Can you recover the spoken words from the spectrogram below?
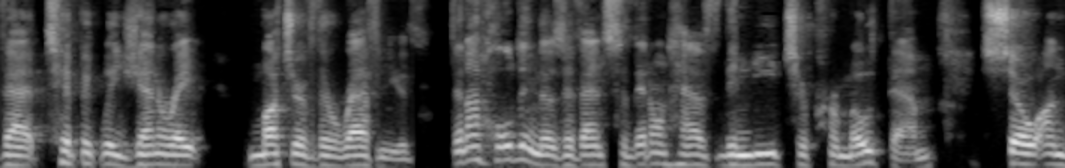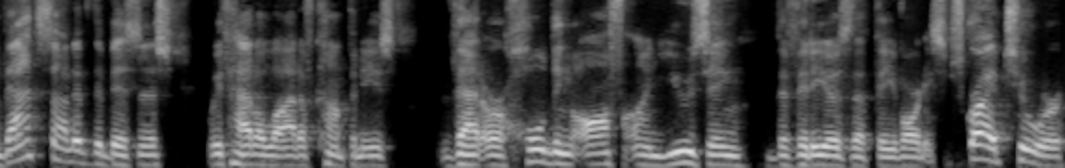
that typically generate much of their revenue. They're not holding those events, so they don't have the need to promote them. So, on that side of the business, we've had a lot of companies that are holding off on using the videos that they've already subscribed to or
